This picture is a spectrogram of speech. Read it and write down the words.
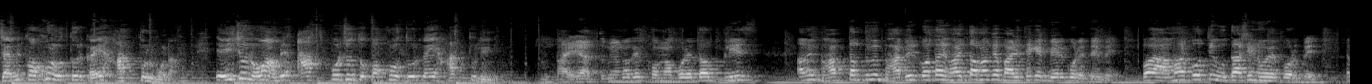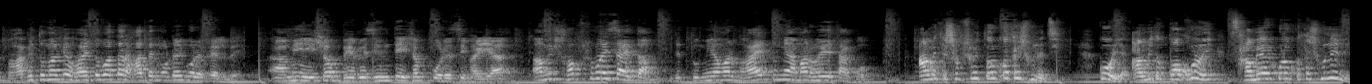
যে আমি কখনো তোর গায়ে হাত তুলবো না। এই জন্য আমি আজ পর্যন্ত কখনো তোর গায়ে হাত তুলিনি। ভাইয়া, তুমি আমাকে ক্ষমা করে দাও, প্লিজ। আমি ভাবতাম তুমি ভাবির কথাই হয়তো আমাকে বাড়ি থেকে বের করে দেবে বা আমার প্রতি উদাসীন হয়ে পড়বে। ভাবি তোমাকে হয়তো বা তার হাতের মুঠোই করে ফেলবে। আমি এইসব ভেবেচিন্তে এইসব করেছি ভাইয়া। আমি সব সময় চাইতাম যে তুমি আমার ভাই, তুমি আমার হয়ে থাকো। আমি তো সবসময় তোর কথাই শুনেছি। কই, আমি তো কখনোই সামিয়ার কোনো কথা শুনিনি।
